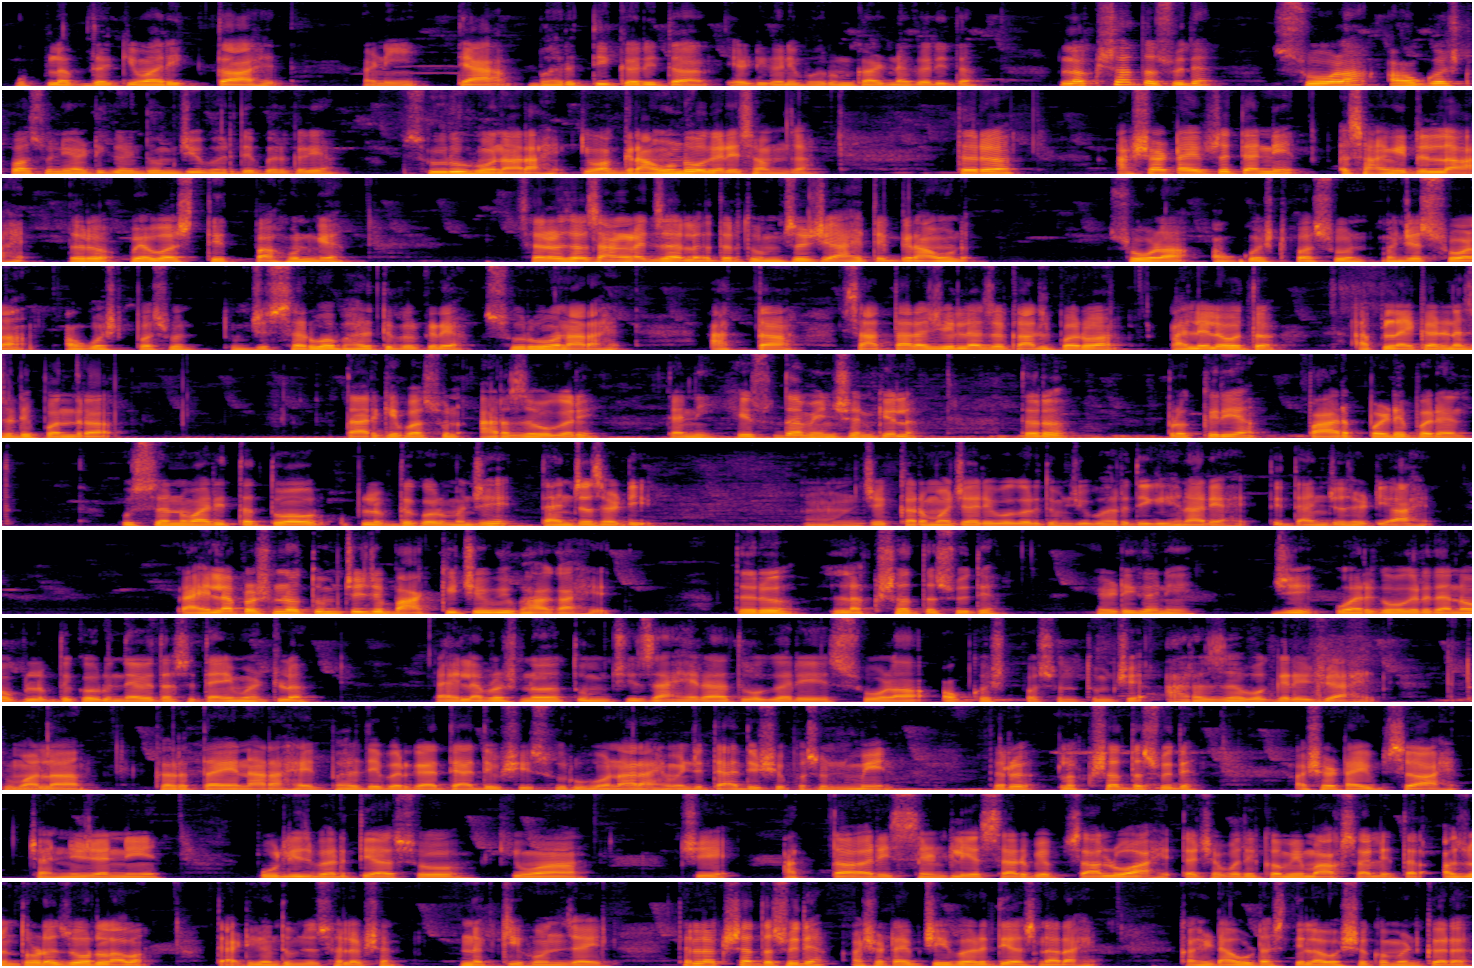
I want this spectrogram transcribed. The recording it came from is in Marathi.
उपलब्ध किंवा रिक्त आहेत आणि त्या भरतीकरिता या ठिकाणी भरून काढण्याकरिता लक्षात असू द्या सोळा ऑगस्टपासून या ठिकाणी तुमची भरती प्रक्रिया सुरू होणार आहे किंवा ग्राउंड वगैरे समजा. तर अशा टाईपचं त्यांनी सांगितलेलं आहे. तर व्यवस्थित पाहून घ्या. सरळ सरळ सांगायचं झालं तर तुमचं जे आहे ते ग्राउंड सोळा ऑगस्टपासून म्हणजे सोळा ऑगस्टपासून तुमची सर्व भरती प्रक्रिया सुरू होणार आहे. आत्ता सातारा जिल्ह्याचं काल परवा आलेलं होतं. अप्लाय करण्यासाठी पंधरा तारखेपासून अर्ज वगैरे त्यांनी हे सुद्धा मेन्शन केलं. तर प्रक्रिया पार पडेपर्यंत उसनवारी तत्वावर उपलब्ध करू म्हणजे त्यांच्यासाठी जे कर्मचारी वगैरे तुमची भरती घेणारे आहेत ते त्यांच्यासाठी आहे. राहिला प्रश्न तुमचे जे बाकीचे विभाग आहेत तर लक्षात असू द्या या ठिकाणी जे वर्ग वगैरे त्यांना उपलब्ध करून द्यावेत असं त्यांनी म्हटलं. राहिला प्रश्न तुमची जाहिरात वगैरे सोळा ऑगस्टपासून तुमचे अर्ज वगैरे जे आहेत तुम्हाला करता येणार आहेत. भरती प्रक्रिया त्या दिवशी सुरू होणार आहे. म्हणजे त्या दिवशीपासून मेन तर लक्षात असू द्या अशा टाईपचं आहे. ज्यांनी ज्यांनी पोलीस भरती असो किंवा जे आत्ता recently S R P F चालू आहे त्याच्यामध्ये कमी मार्क्स आले तर अजून थोडं जोर लावा. त्या ठिकाणी तुमचं सिलेक्शन नक्की होऊन जाईल. तर लक्षात असू द्या अशा टाईपची ही भरती असणार आहे. काही डाऊट असतील अवश्य कमेंट करा.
